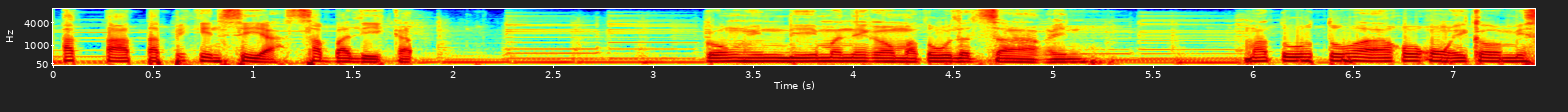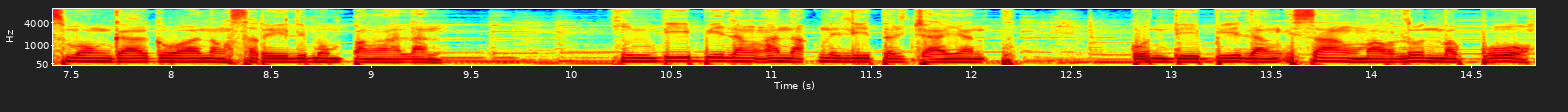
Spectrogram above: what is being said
at tatapikin siya sa balikat. Kung hindi man ikaw matulad sa akin, Matutuwa ako kung ikaw mismo ang gagawa ng sarili mong pangalan. Hindi bilang anak ni Little Giant, kundi bilang isang Marlon Magbuo.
